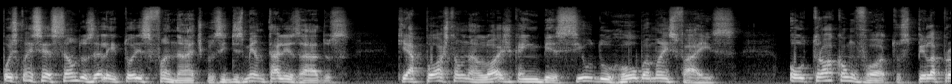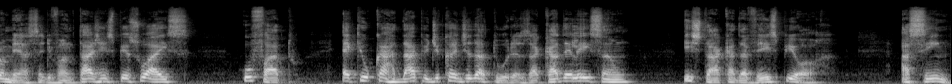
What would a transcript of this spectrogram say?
Pois, com exceção dos eleitores fanáticos e desmentalizados que apostam na lógica imbecil do rouba mais faz, ou trocam votos pela promessa de vantagens pessoais, o fato é que o cardápio de candidaturas a cada eleição está cada vez pior. Assim,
